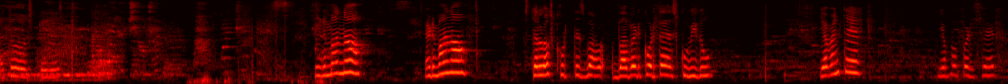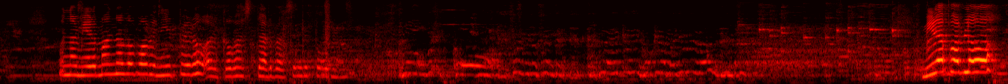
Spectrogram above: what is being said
a todos que. Hermano, hermano, están los cortes. Va, va a haber corte de Scooby-Doo. Ya vente. Ya va a aparecer. Bueno, mi hermano no va a venir, pero al que va a estar va a ser todo. Mira, Pablo.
